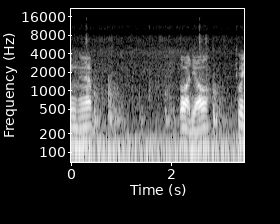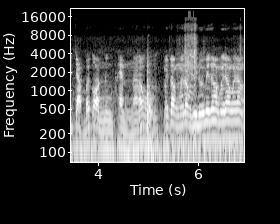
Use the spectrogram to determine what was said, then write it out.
งนะครับ ก็เดี๋ยวช่วยจับไว้ก่อนหนึ่งแผ่นนะครับ ผมไม่ต้องไม่ต้องพี่นุ้ยไม่ต้องไม่ต้องไม่ต้อง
